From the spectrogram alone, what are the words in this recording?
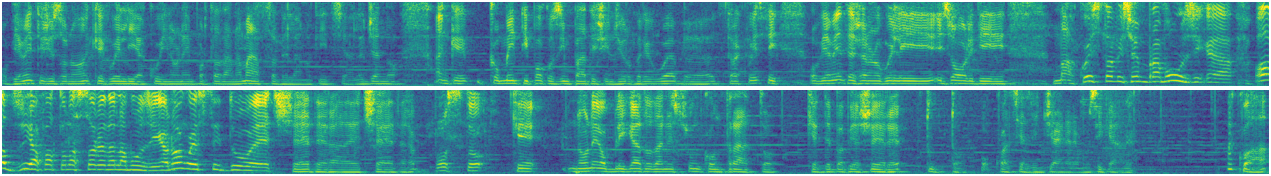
Ovviamente ci sono anche quelli a cui non è importata una mazza della notizia, leggendo anche commenti poco simpatici in giro per il web. Tra questi, ovviamente, c'erano quelli i soliti. Ma questa vi sembra musica? Ozzy ha fatto la storia della musica, no questi due, eccetera, eccetera. Posto che non è obbligato da nessun contratto che debba piacere tutto o qualsiasi genere musicale. Ma qua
